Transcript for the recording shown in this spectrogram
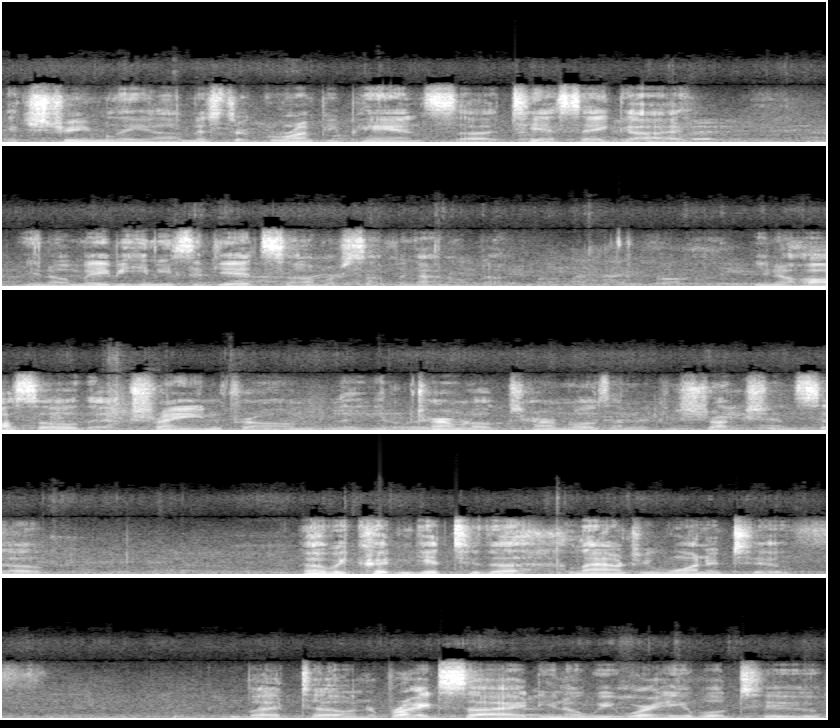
extremely uh, Mr. Grumpy Pants uh, TSA guy. You know, maybe he needs to get some or something. I don't know. You know, also the train from the you know terminal terminal is under construction, so uh, we couldn't get to the lounge we wanted to. But uh, on the bright side, you know, we were able to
